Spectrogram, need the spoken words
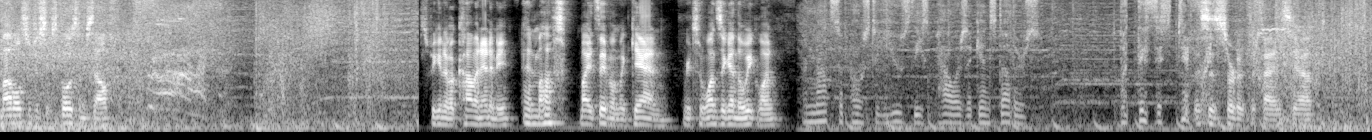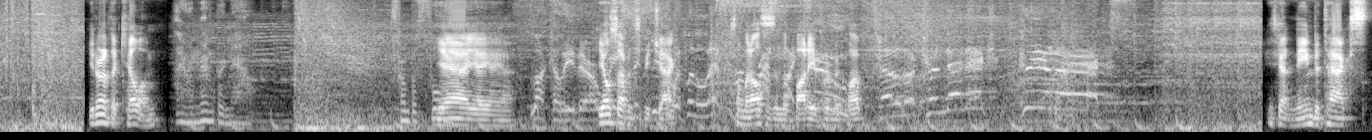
Mob also just exposed himself. Speaking of a common enemy, and Mob might save him again. Ritsu once again the weak one. I'm not supposed to use these powers against others. But this is different. This is sort of defense, yeah. You don't have to kill him. I remember now. From before. Yeah, yeah, yeah, yeah. Luckily, there He also happens to be Jack. with little extra Someone else is in the rats Body like Improvement. Club. He's got named attacks.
